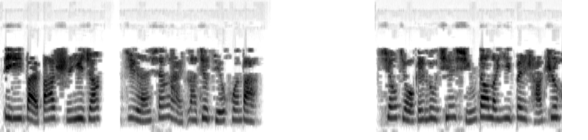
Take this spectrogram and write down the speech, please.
第一百八十一章。既然相爱，那就结婚吧。萧九给陆千行倒了一杯茶之后，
